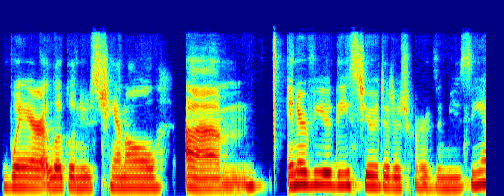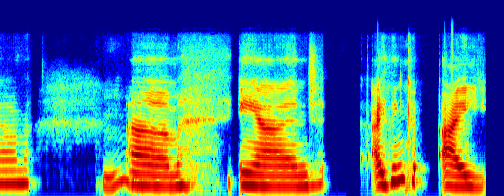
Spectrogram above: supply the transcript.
where a local news channel um, interviewed these two and did a tour of the museum. Mm. Um, and I think I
